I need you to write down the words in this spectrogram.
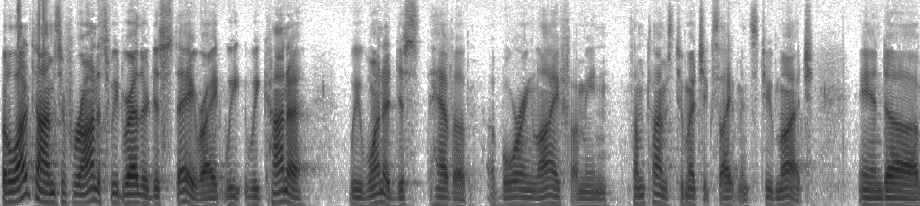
But a lot of times, if we're honest, we'd rather just stay, right? We, we kind of we want to just have a, a boring life. I mean, sometimes too much excitement's too much. And uh,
